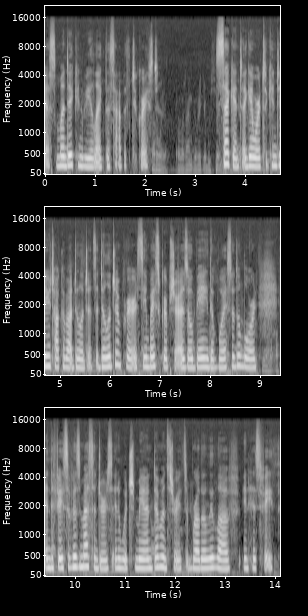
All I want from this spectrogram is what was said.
Yes, Monday can be like the Sabbath to Christ. Second, again, we're to continue to talk about diligence. A diligent prayer is seen by Scripture as obeying the voice of the Lord in the face of his messengers, in which man demonstrates brotherly love in his faith.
